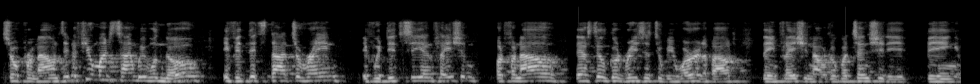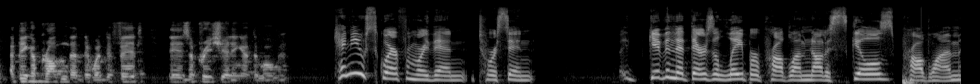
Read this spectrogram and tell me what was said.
so pronounced. In a few months' time, we will know if it did start to rain, if we did see inflation. But for now, there are still good reasons to be worried about the inflation outlook potentially being a bigger problem than what the Fed is appreciating at the moment. Can you square for more then, Torsten given that there's a labor problem, not a skills problem,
